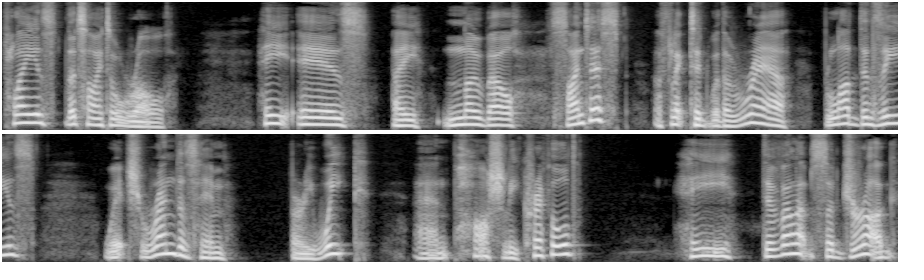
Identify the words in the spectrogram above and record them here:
plays the title role. He is a Nobel scientist afflicted with a rare blood disease which renders him very weak and partially crippled. He develops a drug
